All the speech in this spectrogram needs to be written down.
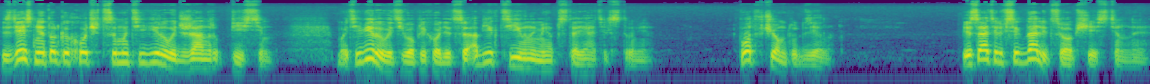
Здесь мне только хочется мотивировать жанр писем. Мотивировать его приходится объективными обстоятельствами. Вот в чем тут дело. Писатель всегда лицо общественное.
